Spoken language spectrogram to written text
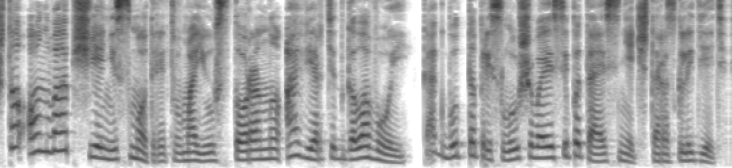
что он вообще не смотрит в мою сторону, а вертит головой, как будто прислушиваясь и пытаясь нечто разглядеть.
